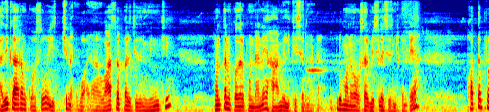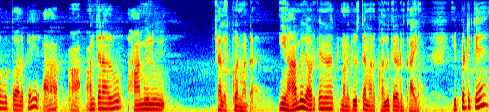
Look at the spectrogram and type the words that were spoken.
అధికారం కోసం ఇచ్చిన వాస్తవ పరిస్థితిని మించి పొంతను కుదరకుండానే హామీలు ఇచ్చేసారన్నమాట ఇప్పుడు మనం ఒకసారి విశ్లేషించుకుంటే కొత్త ప్రభుత్వాలపై అంచనాలు హామీలు చాలా ఎక్కువ అనమాట ఈ హామీలు ఎవరికైనా మనం చూస్తే మన కళ్ళు తిరగడం ఖాయం. ఇప్పటికే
